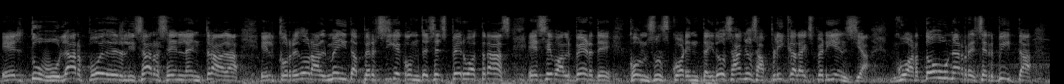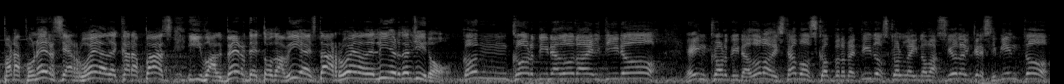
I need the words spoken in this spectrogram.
el tubular puede deslizarse en la entrada. El corredor Almeida persigue con desespero atrás. Ese Valverde con sus 42 años aplica la experiencia. Guardó una reservita para ponerse a rueda de Carapaz y Valverde todavía está a rueda del líder del Giro. Con coordinadora del Giro En Coordinadora estamos comprometidos con la innovación, el crecimiento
